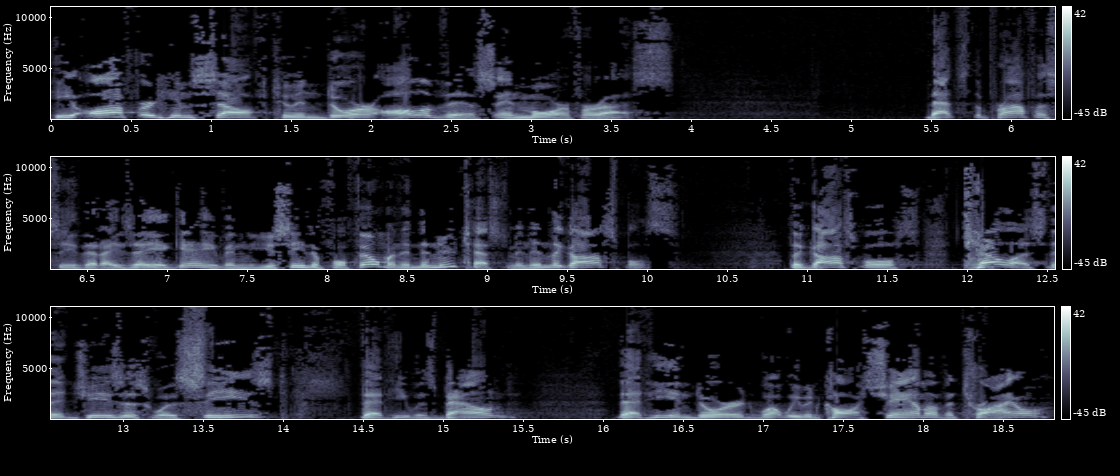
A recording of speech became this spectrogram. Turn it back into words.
He offered himself to endure all of this and more for us. That's the prophecy that Isaiah gave. And you see the fulfillment in the New Testament, in the Gospels. The Gospels tell us that Jesus was seized, that he was bound, that he endured what we would call a sham of a trial.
